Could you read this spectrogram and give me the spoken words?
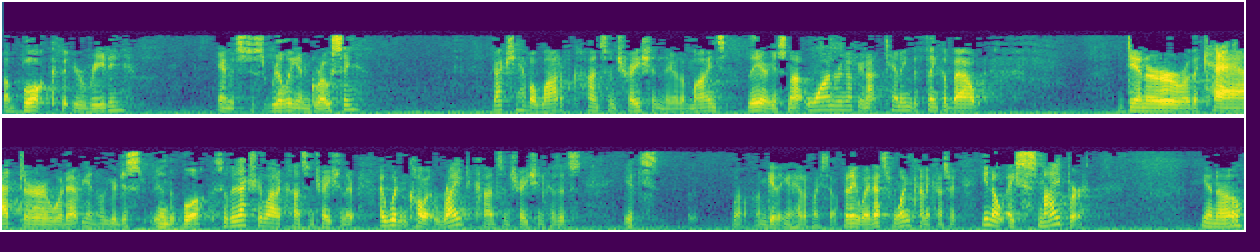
a book that you're reading and it's just really engrossing, you actually have a lot of concentration there. The mind's there. It's not wandering off. You're not tending to think about dinner or the cat or whatever. You know, you're just in the book. So there's actually a lot of concentration there. I wouldn't call it right concentration because it's it's well, I'm getting ahead of myself. But anyway, that's one kind of concentration. You know, a sniper, you know,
